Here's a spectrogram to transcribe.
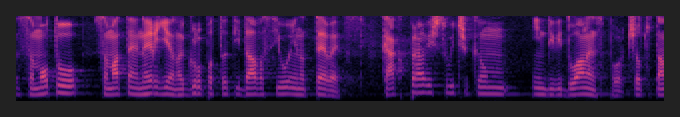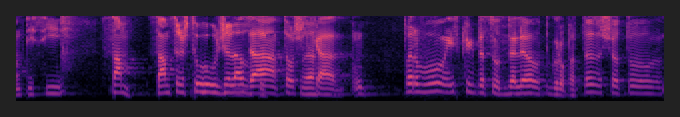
самото, самата енергия на групата ти дава сила и на тебе. Как правиш свича към индивидуален спорт? Защото там ти си сам, сам срещу желязото. Да, точно да. така. Първо исках да се отделя от групата, защото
